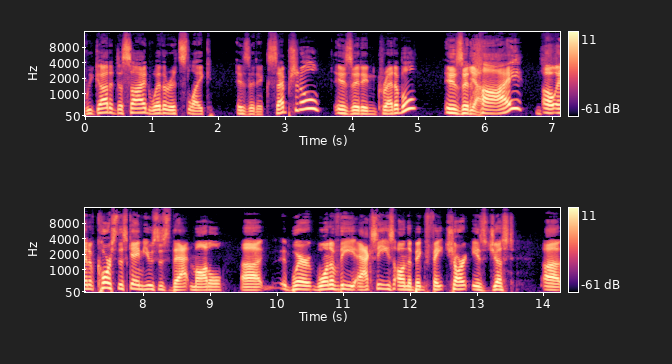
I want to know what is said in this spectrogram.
we got to decide whether it's like is it exceptional? Is it incredible? Is it Yeah. high? Oh, and of course, this game uses that model uh, where one of the axes on the big fate chart is just uh,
